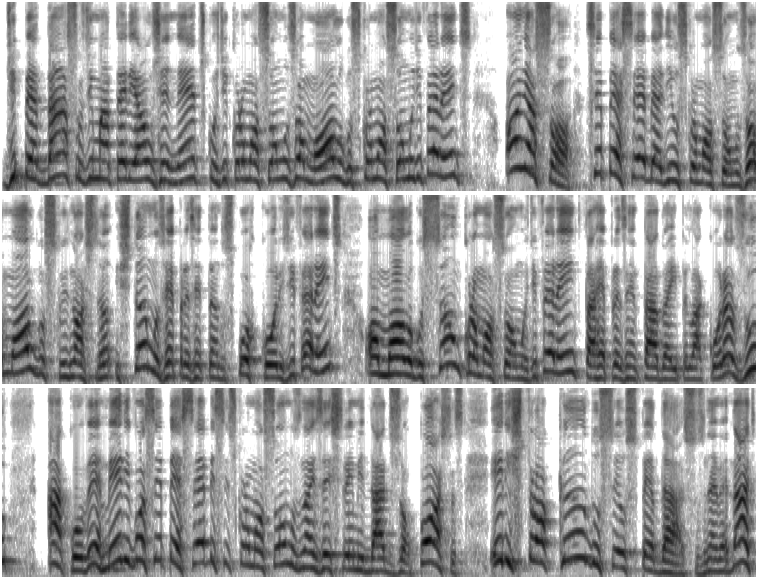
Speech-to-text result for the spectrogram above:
de pedaços de material genético de cromossomos homólogos, cromossomos diferentes. Olha só, você percebe ali os cromossomos homólogos, que nós estamos representando por cores diferentes. Homólogos são cromossomos diferentes, está representado aí pela cor azul a cor vermelha e você percebe esses cromossomos nas extremidades opostas, eles trocando seus pedaços, não é verdade?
